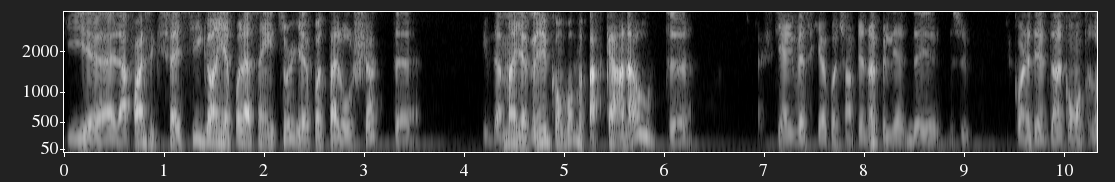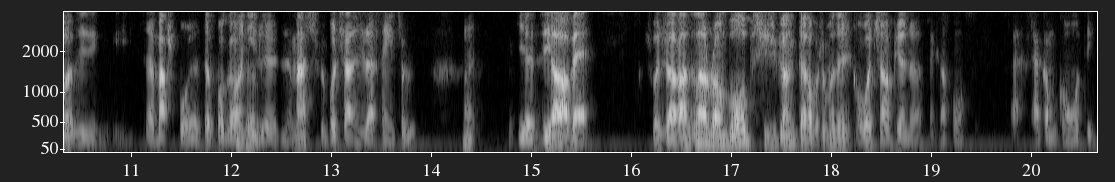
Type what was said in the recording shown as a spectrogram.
Puis euh, l'affaire, c'est qu'il s'il ne gagnait pas la ceinture, il n'y avait pas de palo shot. Euh, évidemment, il a gagné le combat, mais par count-out. Ce qui arrivait, c'est qu'il n'y avait pas de championnat. Puis là, qu'on était dans le contrat, ça ne marche pas. Tu n'as pas gagné le, match, tu ne peux pas te challenger la ceinture. Il a dit Ah, ben, je vais, rentrer dans le Rumble, puis si je gagne, tu n'auras pas donner le combat de championnat. ça, a comme compté.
